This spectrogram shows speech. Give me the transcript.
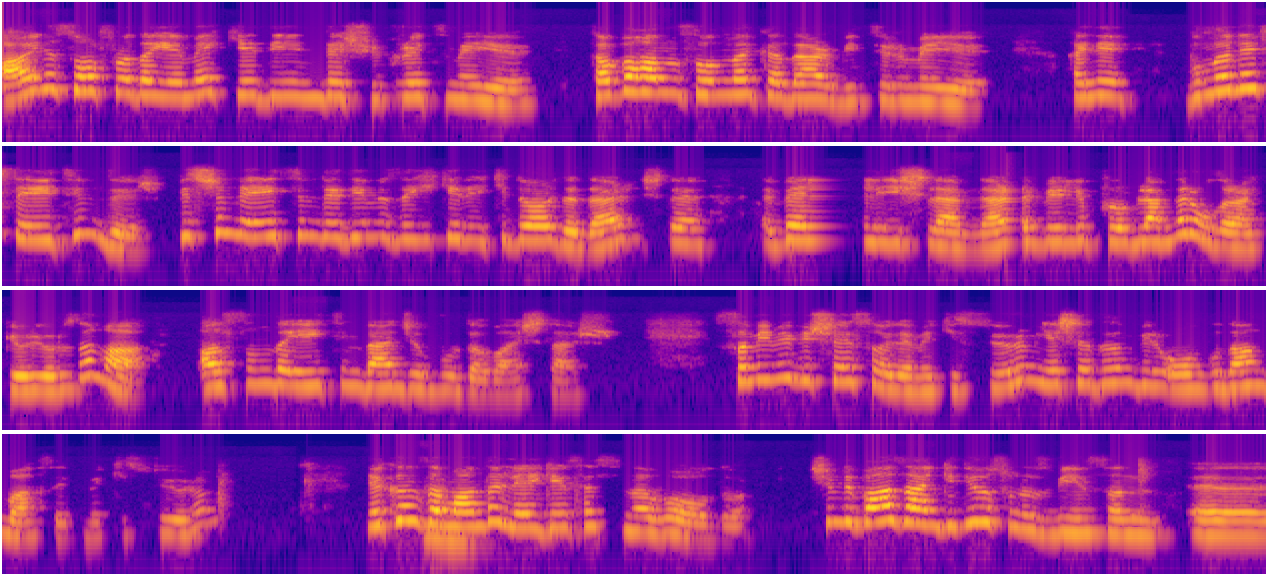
aynı sofrada yemek yediğinde şükretmeyi, tabağının sonuna kadar bitirmeyi. Hani bunların hepsi eğitimdir. Biz şimdi eğitim dediğimizde iki kere iki dört eder. İşte belli işlemler, belli problemler olarak görüyoruz ama aslında eğitim bence burada başlar samimi bir şey söylemek istiyorum. Yaşadığım bir olgudan bahsetmek istiyorum. Yakın zamanda LGS sınavı oldu. Şimdi bazen gidiyorsunuz bir insanın e,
